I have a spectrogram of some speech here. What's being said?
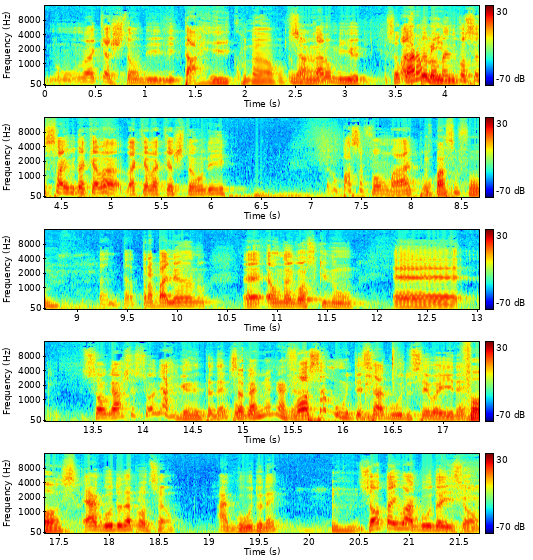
Não é questão de estar rico, não. Você é um Não. cara humilde. Sou Mas cara pelo humilde. menos você saiu daquela, daquela questão de. Você não passa fome mais, pô. Não passa fome. Tá, tá trabalhando. É, é um negócio que não. é, só gasta sua garganta, né? Só Porque gasta minha garganta. Força muito esse agudo seu aí, né? Força. É agudo, né, produção? Agudo, né? Solta aí o agudo aí, só.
